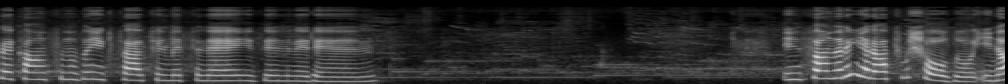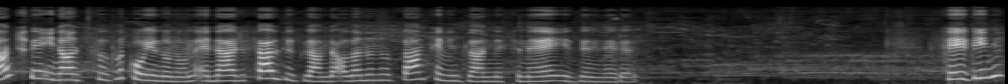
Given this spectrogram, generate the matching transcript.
Frekansınızın yükseltilmesine izin verin. İnsanların yaratmış olduğu inanç ve inançsızlık oyununun enerjisel düzlemde alanınızdan temizlenmesine izin verin. Sevdiğiniz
